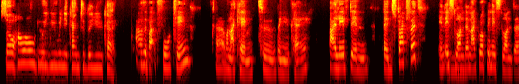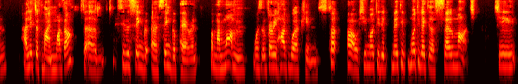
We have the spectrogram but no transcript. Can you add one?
So, how old were you when you came to the UK? I was about 14 uh, when I came to the UK. I lived in, in Stratford in East London. I grew up in East London. I lived with my mother. So, um, she's a single, a single parent, but my mum was a very hardworking. So, oh, she motivated, motiv- motivated us so much. She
